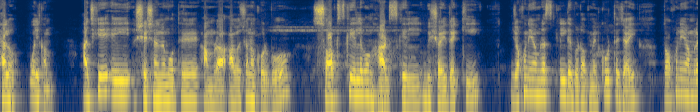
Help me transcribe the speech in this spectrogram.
হ্যালো ওয়েলকাম আজকে এই সেশনের মধ্যে আমরা আলোচনা করব সফট স্কিল এবং হার্ড স্কিল বিষয়টা কি। যখনই আমরা স্কিল ডেভেলপমেন্ট করতে যাই, তখনই আমরা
